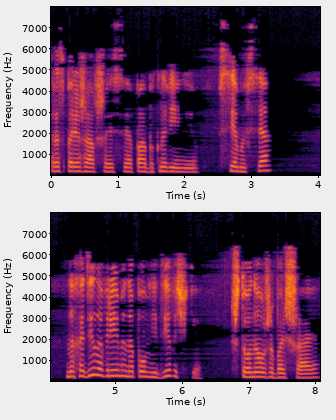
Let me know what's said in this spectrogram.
распоряжавшаяся по обыкновению всем и вся, находила время напомнить девочке, что она уже большая,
